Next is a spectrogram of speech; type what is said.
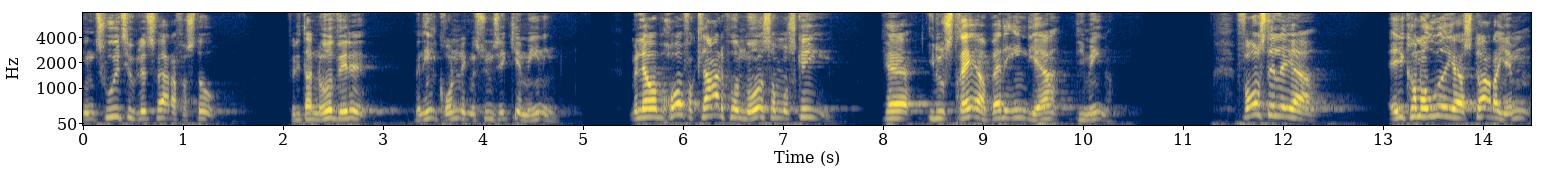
intuitivt lidt svært at forstå, fordi der er noget ved det, men helt grundlæggende synes ikke giver mening. Men lad mig prøve at forklare det på en måde, som måske kan illustrere, hvad det egentlig er, de mener. Forestil jer, at I kommer ud af jeres dør derhjemme,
